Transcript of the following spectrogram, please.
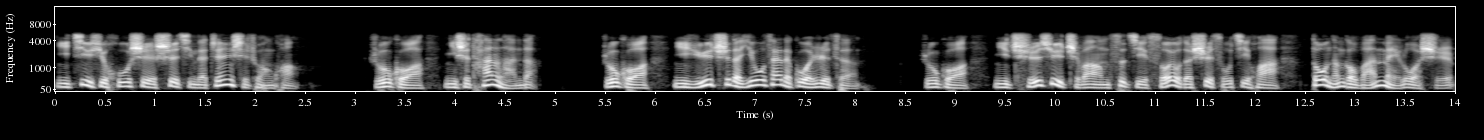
你继续忽视事情的真实状况，如果你是贪婪的，如果你愚痴的悠哉的过日子，如果你持续指望自己所有的世俗计划都能够完美落实，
